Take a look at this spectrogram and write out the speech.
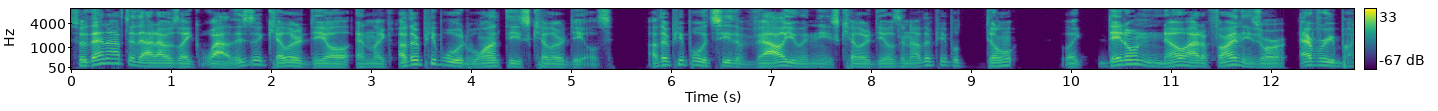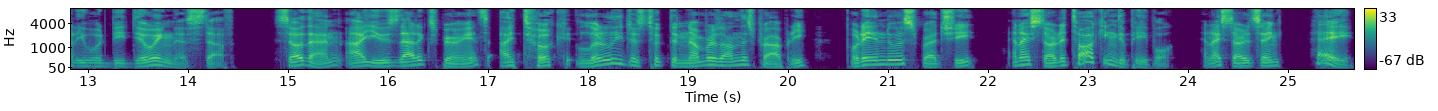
So then after that, I was like, wow, this is a killer deal. And like other people would want these killer deals. Other people would see the value in these killer deals, and other people don't like, they don't know how to find these, or everybody would be doing this stuff. So then I used that experience. I took literally just took the numbers on this property, put it into a spreadsheet, and I started talking to people. And I started saying, hey,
